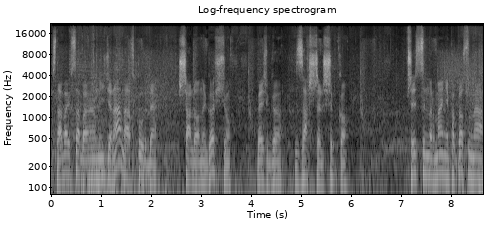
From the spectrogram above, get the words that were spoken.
Wstawaj, wstawaj, on idzie na nas, kurde, szalony gościu, weź go, zaszczel szybko, Wszyscy normalnie po prostu na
